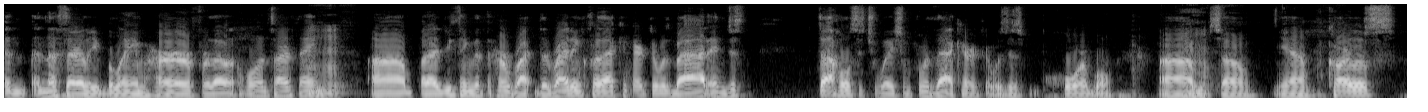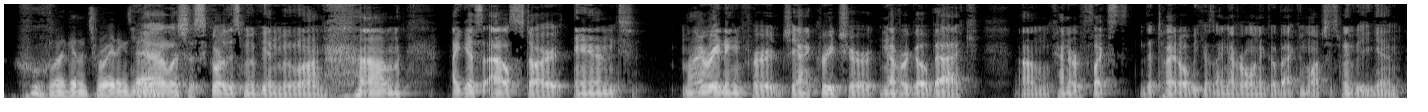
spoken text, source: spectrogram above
necessarily blame her for that whole entire thing. Mm-hmm. Um, but I do think that her the writing for that character was bad, and just that whole situation for that character was just horrible. Um, so yeah, Carlos, you want to get into ratings now? Yeah, let's just score this movie and move on. Um, I guess I'll start. And my rating for Jack Reacher, Never Go Back, um, kind of reflects the title because I never want to go back and watch this movie again.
